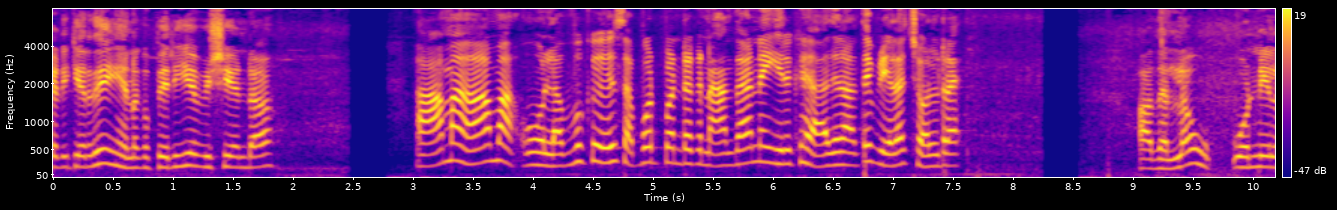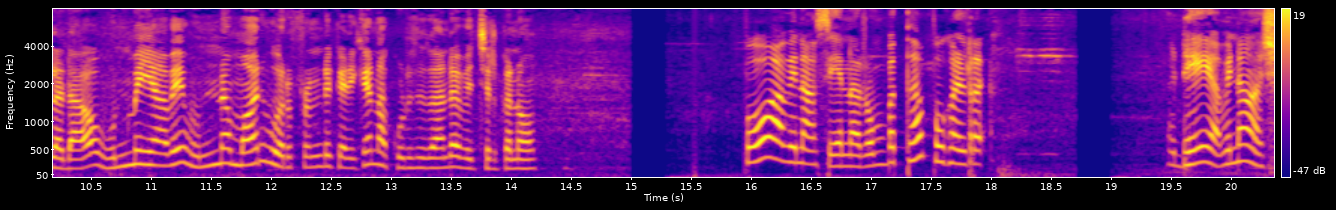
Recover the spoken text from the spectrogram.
கிடைக்கிறதே எனக்கு பெரிய விஷயம்டா. ஆமாம் ஆமாம் உன் லவ்வுக்கு சப்போர்ட் பண்ணுறதுக்கு நான் தானே இருக்கேன். அதனால தான் இப்படியெல்லாம் சொல்கிறேன் அதெல்லாம் ஒன்றும் இல்லைடா உண்மையாகவே உன்ன மாதிரி ஒரு ஃப்ரெண்டு கிடைக்க நான் கொடுத்து தாண்டா வச்சிருக்கணும். போ அவினாஷ். என்னை ரொம்ப தான் புகழ்கிறேன் டேய் அவினாஷ்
